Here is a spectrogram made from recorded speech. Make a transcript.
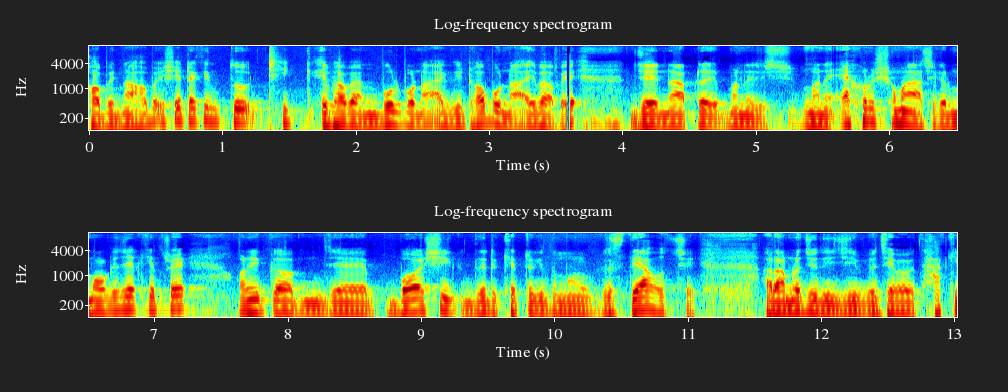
হবে, না হবে, সেটা কিন্তু ঠিক এভাবে আমি বলব না অ্যাগ্রিড হব না এভাবে যে না, আপনার মানে মানে এখনও সময় আছে। কারণ মর্গেজের ক্ষেত্রে অনেক যে বয়সীদের ক্ষেত্রে কিন্তু মর্গেজ দেওয়া হচ্ছে। আর আমরা যদি যেভাবে থাকি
